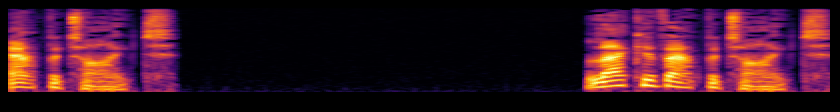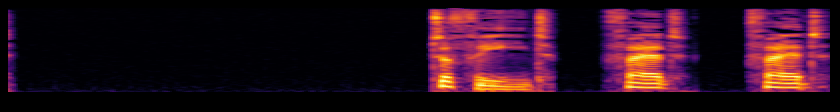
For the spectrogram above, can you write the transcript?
Appetite. Lack of appetite. To feed, fed, fed.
